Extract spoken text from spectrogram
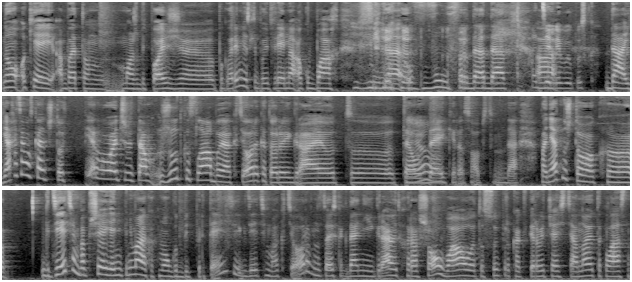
Ну, окей, об этом, может быть, позже поговорим, если будет время о губах Фина Вулфорда, да. Отдельный А, выпуск. да, я хотела сказать, что в первую очередь там жутко слабые актеры, которые играют э, Тео. Беккера, собственно, да. Понятно, что к к детям вообще, я не понимаю, как могут быть претензии к детям актерам. Ну, то есть, когда они играют хорошо, вау, это супер, как в первой части, оно это классно.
